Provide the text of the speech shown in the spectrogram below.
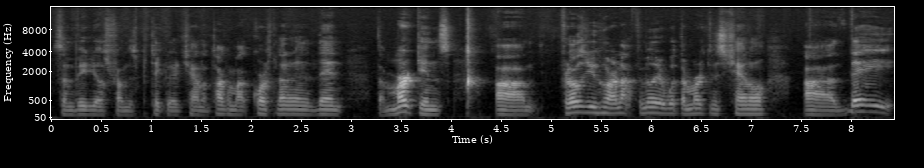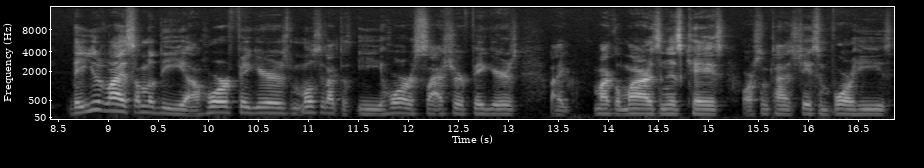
some videos from this particular channel, talking about, of course, none other than the Merkins. Um, for those of you who are not familiar with the Merkins channel, uh, they they utilize some of the uh, horror figures, mostly like the, the, horror slasher figures, like Michael Myers in this case, or sometimes Jason Voorhees,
